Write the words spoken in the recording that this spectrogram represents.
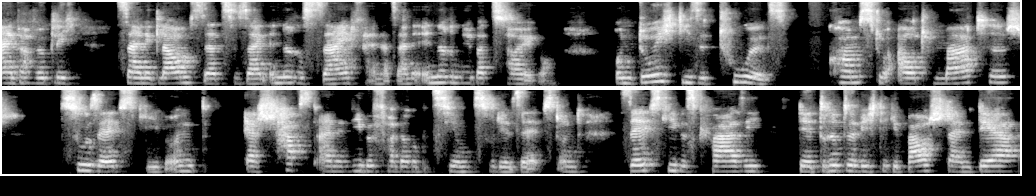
einfach wirklich seine Glaubenssätze, sein inneres Sein verändert, seine inneren Überzeugungen. Und durch diese Tools kommst du automatisch zur Selbstliebe und erschaffst eine liebevollere Beziehung zu dir selbst. Und Selbstliebe ist quasi der dritte wichtige Baustein, der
